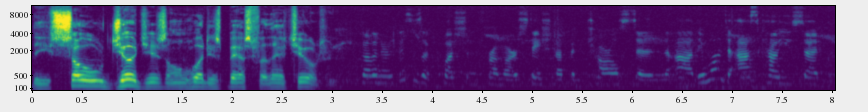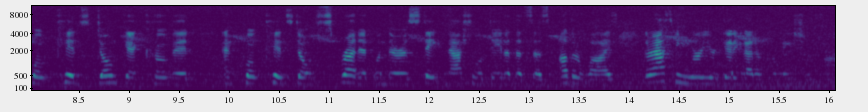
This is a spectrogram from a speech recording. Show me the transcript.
the sole judges on what is best for their children. Governor, this is a question from our station up in Charleston. Uh, they wanted to ask how you said, quote, kids don't get COVID and, quote, kids don't spread it when there is state national data that says otherwise. They're asking where you're getting that information from.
